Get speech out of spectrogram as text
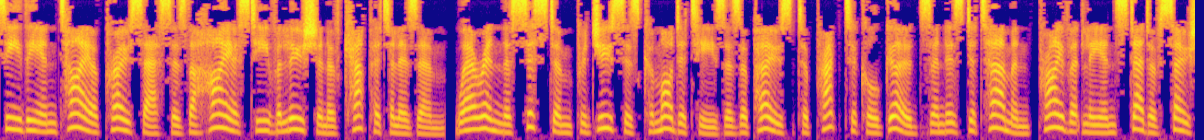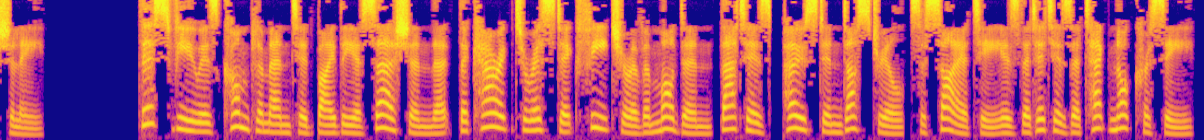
see the entire process as the highest evolution of capitalism, wherein the system produces commodities as opposed to practical goods and is determined privately instead of socially. This view is complemented by the assertion that the characteristic feature of a modern that is, post-industrial society is that it is a technocracy.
